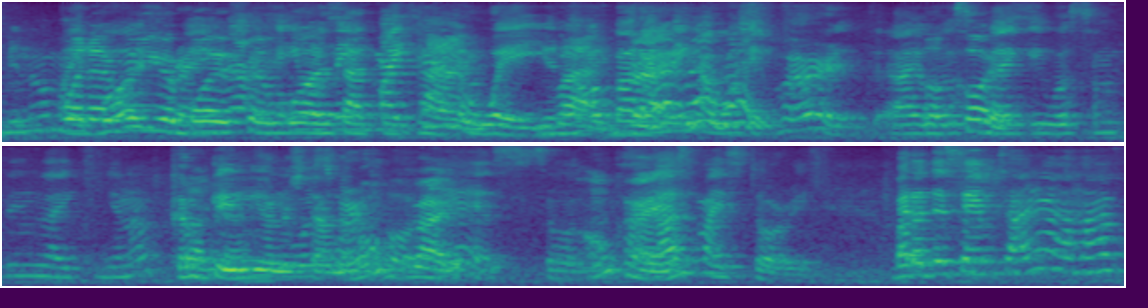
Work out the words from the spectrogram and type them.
You know, my Whatever your boyfriend was at my the kind time. of way, you know. Right, but right, I think I was right. hurt. I Of was course. like, it was something like, you know. Completely It understandable. Right. Yes. So Okay. that's my story. But at the same time, I have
